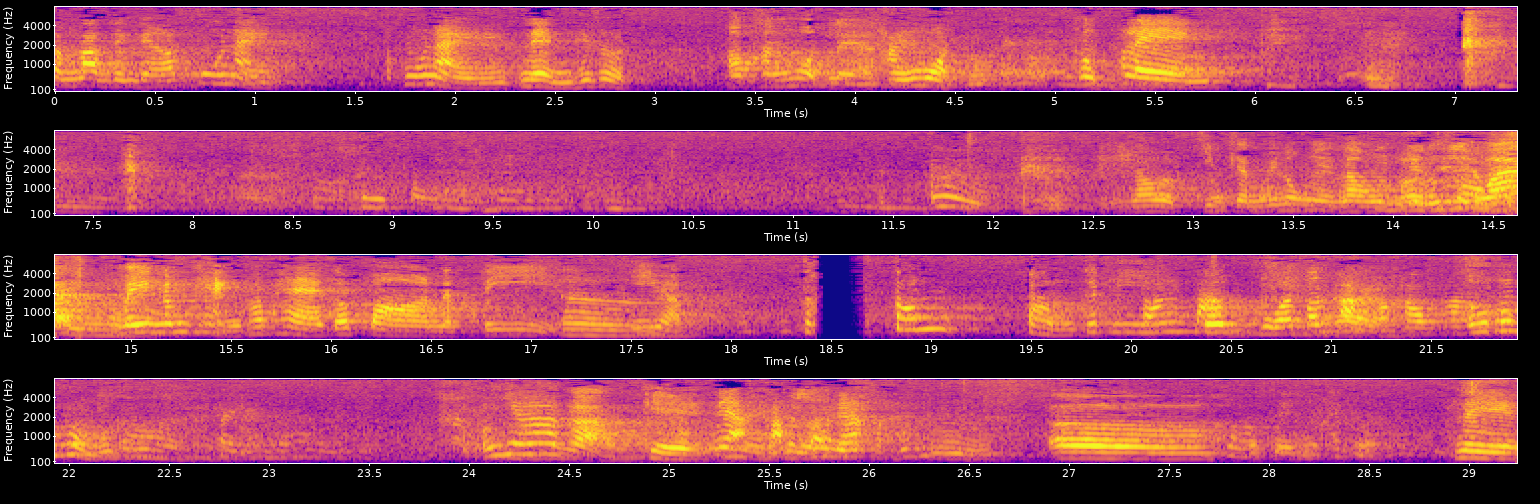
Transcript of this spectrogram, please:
สำหรับเด็กๆแล้วคู่ไหนคู่ไหนเด่นที่สุด เอาทั้งหมดเลยอะทั้งหมด ทุกเพลง เราแบบกินกันไม่ลงเลยเรากินกัเรานไม่ลงรู้สึกว่าไม่น้ำแข็งก็แพ้ก็ปอนัตตี้เออ ที่แบบต้นต่ำ ก็ดีต้นฝั่งหัวต้นฝั่งกับเขาข้างเออต้นต่ำก็เข้ามาโอ้ยากอะโอเคเนี่ยสามคู่เนี้ยเออเพลง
